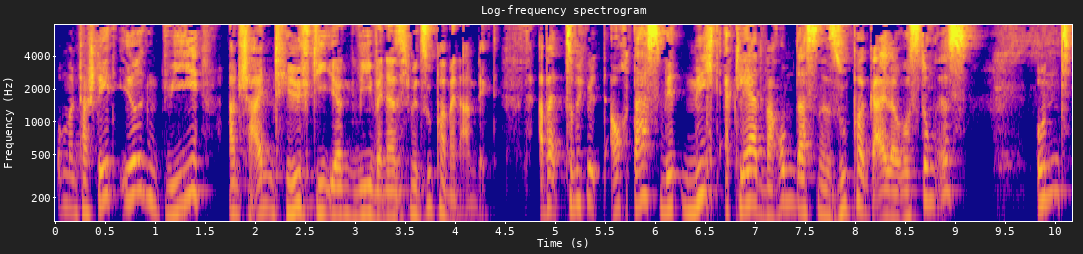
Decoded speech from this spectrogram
und man versteht irgendwie, anscheinend hilft die irgendwie, wenn er sich mit Superman anlegt. Aber zum Beispiel auch das wird nicht erklärt, warum das eine super geile Rüstung ist und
